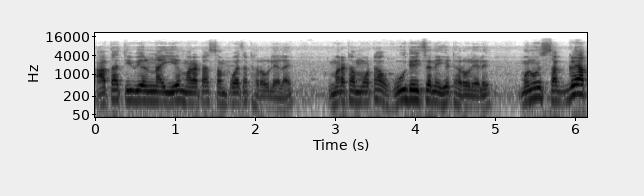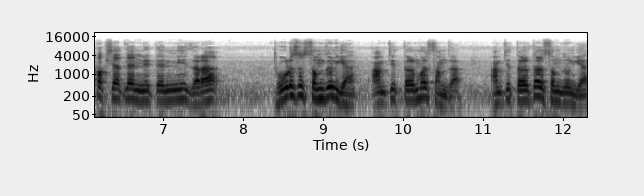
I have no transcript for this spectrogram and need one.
आता ती वेळ नाही आहे मराठा संपवायचा ठरवलेला आहे. मराठा मोठा होऊ द्यायचं नाही हे ठरवलेलं आहे. म्हणून सगळ्या पक्षातल्या नेत्यांनी जरा थोडंसं समजून घ्या. आमची तळमळ समजा. आमची तळतळ समजून घ्या.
